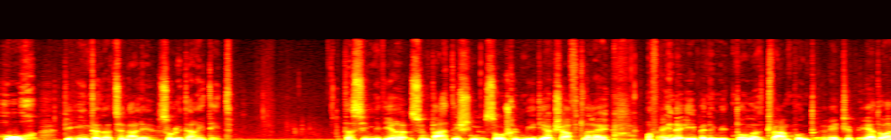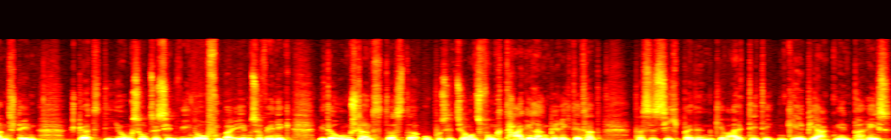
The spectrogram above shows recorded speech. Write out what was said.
hoch die internationale Solidarität dass sie mit ihrer sympathischen Social-Media-Geschaftlerei auf einer Ebene mit Donald Trump und Recep Erdogan stehen, stört die Jungsozis in Wien offenbar ebenso wenig wie der Umstand, dass der Oppositionsfunk tagelang berichtet hat, dass es sich bei den gewalttätigen Gelbjacken in Paris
